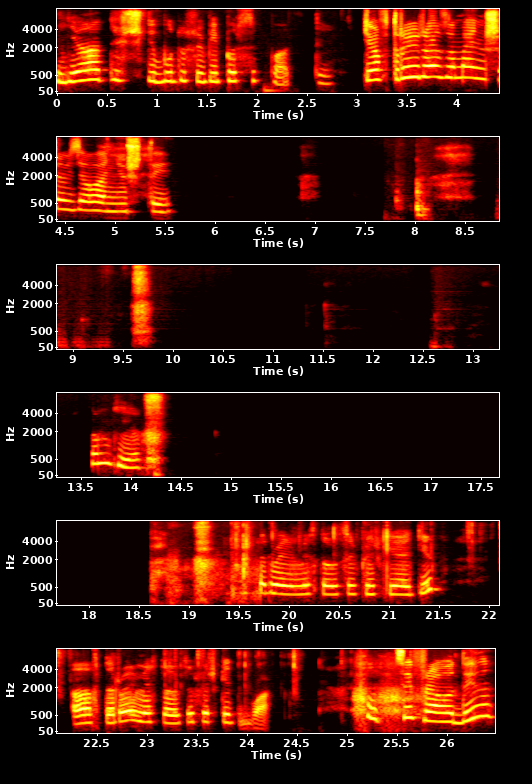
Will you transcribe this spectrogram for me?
Я трішки буду собі посипати. Я в три рази менше взяла, ніж ти. Є. Первое место у циферки 1, а второе место у циферки 2. Цифра один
